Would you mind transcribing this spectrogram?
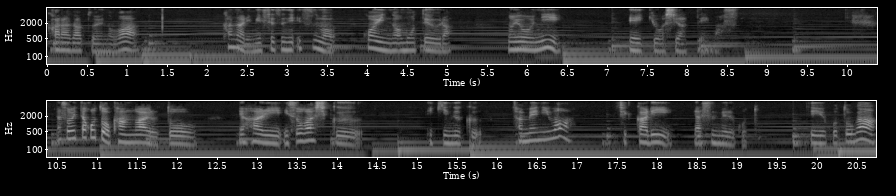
体というのはかなり密接にいつもコインの表裏のように影響し合っています。そういったことを考えるとやはり忙しく生き抜くためにはしっかり休めることっていうことが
